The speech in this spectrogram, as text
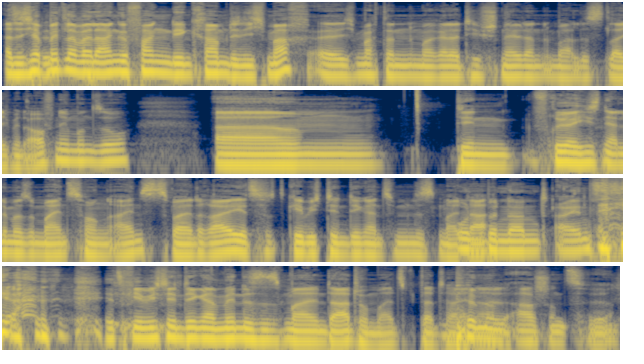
Also ich habe mittlerweile angefangen, den Kram, den ich mache, äh, ich mache dann immer relativ schnell dann immer alles gleich mit aufnehmen und so. Ähm, den früher hießen ja alle immer so mein Song 1, 2, 3, jetzt gebe ich den Dingern zumindest mal da Unbenannt eins. ja, jetzt gebe ich den Dingern mindestens mal ein Datum als Dateinamen. Pimmel, Arsch und Zwirn.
